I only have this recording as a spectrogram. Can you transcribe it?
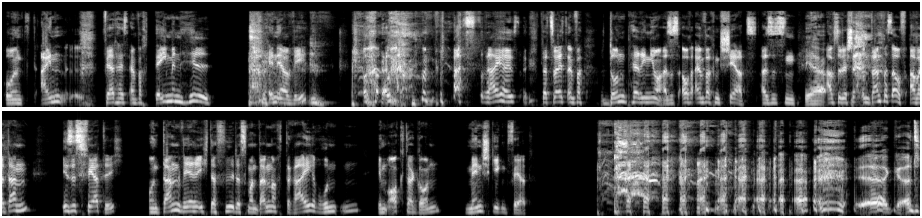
und ein äh, Pferd heißt einfach Damon Hill NRW und, und Platz drei heißt Platz zwei ist einfach Don Perignon also es ist auch einfach ein Scherz also es ist ein Ja, absoluter Scherz und dann pass auf aber dann ist es fertig und dann wäre ich dafür dass man dann noch drei Runden im Oktagon Mensch gegen Pferd oh Gott.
